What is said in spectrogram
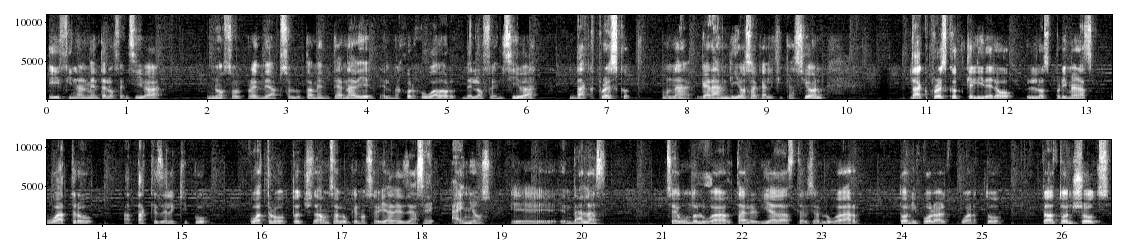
Y finalmente la ofensiva, no sorprende absolutamente a nadie. El mejor jugador de la ofensiva, Dak Prescott. Una grandiosa calificación. Dak Prescott que lideró los primeros cuatro ataques del equipo. Cuatro touchdowns, algo que no se veía desde hace años eh, en Dallas. Segundo lugar, Tyler Viadas. Tercer lugar, Tony Pollard. Cuarto, Dalton Schultz.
